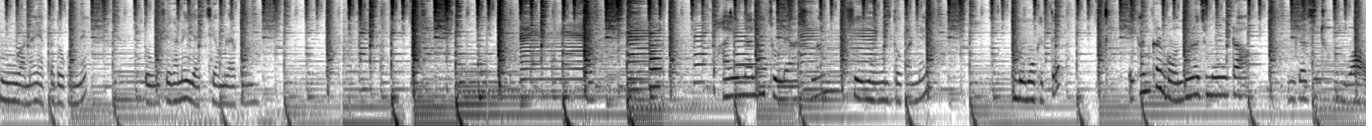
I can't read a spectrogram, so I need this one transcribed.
মোমো বানায় একটা দোকানে। তো সেখানেই যাচ্ছি আমরা এখন। ফাইনালি চলে আসলাম সেই মোমোর দোকানে মোমো খেতে। এখানকার গন্ধরাজ মোমোটা জাস্ট ওয়াও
